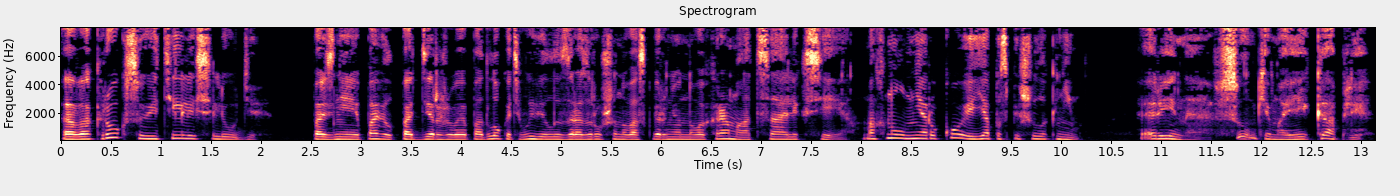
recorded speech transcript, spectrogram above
А вокруг суетились люди. Позднее Павел, поддерживая под локоть, вывел из разрушенного оскверненного храма отца Алексея. Махнул мне рукой, и я поспешила к ним. «Рина, в сумке моей капли»,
